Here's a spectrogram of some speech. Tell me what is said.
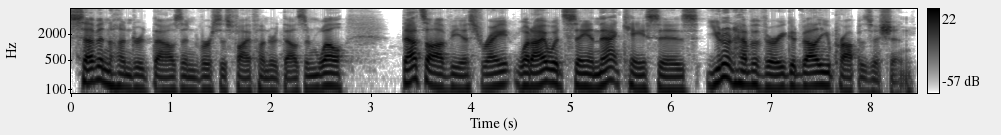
700,000 versus 500,000? Well, that's obvious, right? What I would say in that case is you don't have a very good value proposition.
